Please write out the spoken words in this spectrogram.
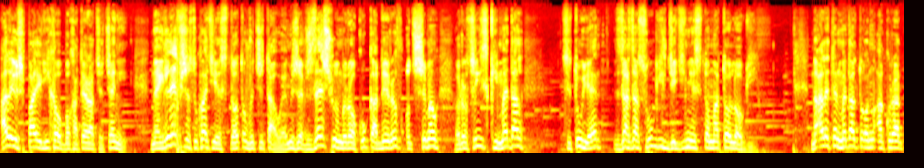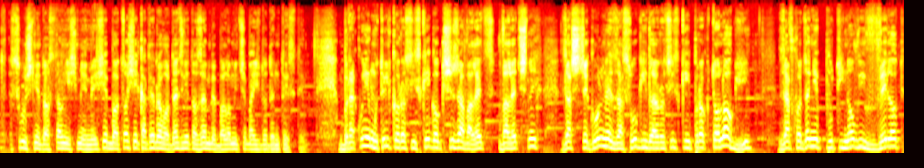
Ale już pal licho bohatera Czeczenii. Najlepsze, słuchajcie, jest to, to wyczytałem, że w zeszłym roku Kadyrow otrzymał rosyjski medal, cytuję, za zasługi w dziedzinie stomatologii. No ale ten medal to on akurat słusznie dostał, nie śmiemy się, bo co się Kadyrow odezwie, to zęby bolą i trzeba iść do dentysty. Brakuje mu tylko rosyjskiego krzyża walec, walecznych za szczególne zasługi dla rosyjskiej proktologii, za wchodzenie Putinowi w wylot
